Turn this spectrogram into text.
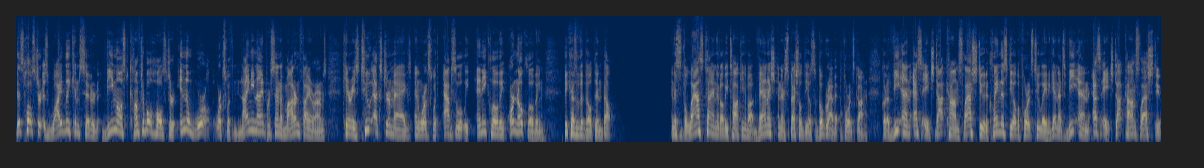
This holster is widely considered the most comfortable holster in the world. It works with 99% of modern firearms, carries two extra mags, and works with absolutely any clothing or no clothing because of the built in belt. And this is the last time that I'll be talking about Vanish and their special deal, so go grab it before it's gone. Go to vnsh.com slash stew to claim this deal before it's too late. Again, that's vnsh.com slash stew.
